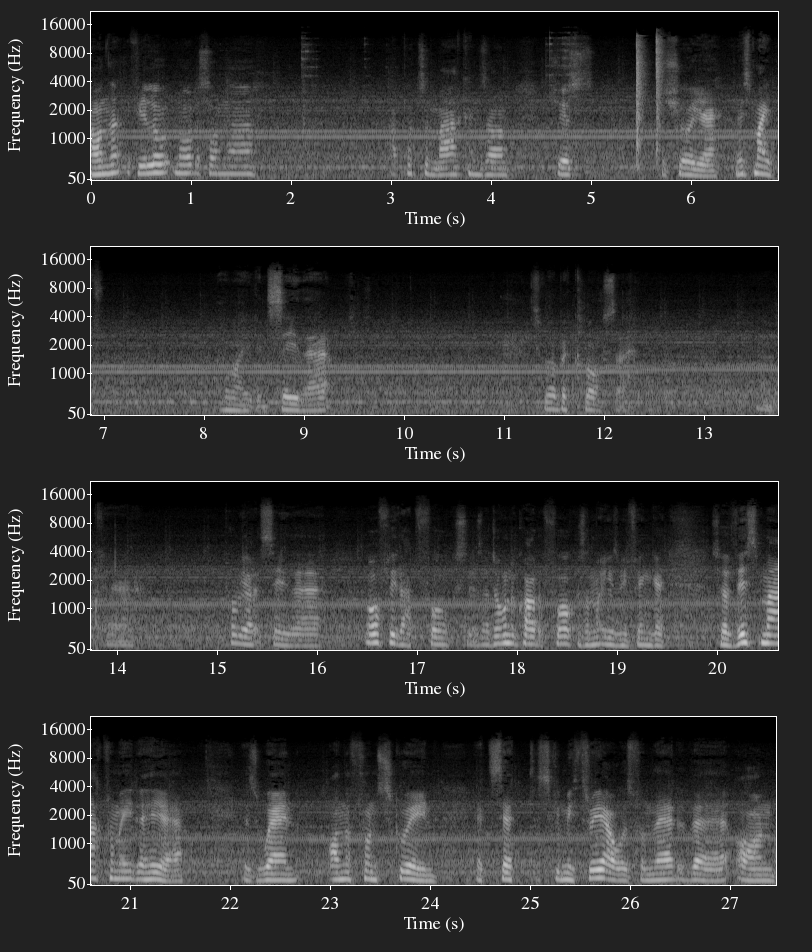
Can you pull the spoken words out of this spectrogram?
on the, if you look, notice on the I put some markings on just to show you. This might don't know you can see that. Let's go a bit closer. Okay. Probably ought to see there. Hopefully that focuses. I don't want to go out of focus, I'm not using my finger. So this mark from here to here is when on the front screen it's set it's giving me three hours from there to there on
